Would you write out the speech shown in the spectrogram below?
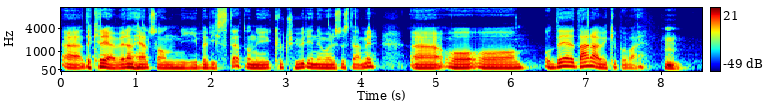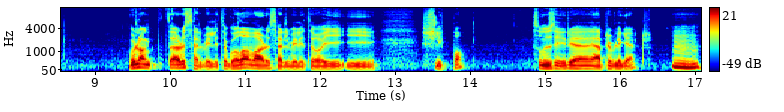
Uh, det krever en helt sånn ny bevissthet og ny kultur inn i våre systemer. Uh, og, og, og det, der er vi ikke på vei. Hmm. Hvor langt er du selv villig til å gå, da? Hva er du selv villig til å gi, gi slipp på? Som du sier, jeg er privilegert. Mm.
